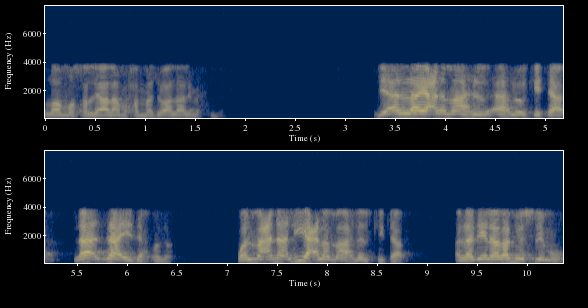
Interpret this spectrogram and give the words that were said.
اللهم صل على محمد وعلى آل محمد. لئلا يعلم أهل, أهل الكتاب. لا زائدة هنا. والمعنى ليعلم أهل الكتاب. الذين لم يسلموا.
